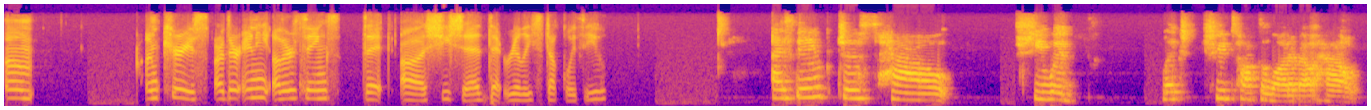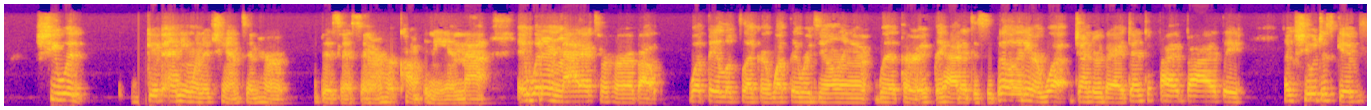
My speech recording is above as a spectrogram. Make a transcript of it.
Um, I'm curious, are there any other things that uh, she said that really stuck with you? I think just how she would like she talked a lot about how she would give anyone a chance in her business and in her company and that it wouldn't matter to her about what they looked like or what they were dealing with or if they had a disability or what gender they identified by. They like she would just give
